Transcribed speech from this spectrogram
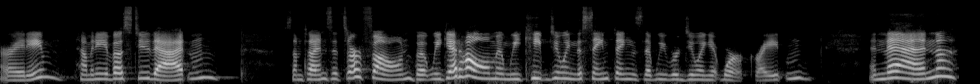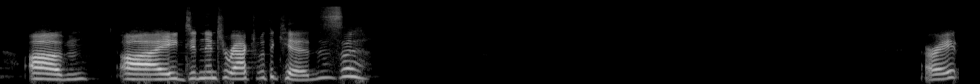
Alrighty, how many of us do that? Sometimes it's our phone, but we get home and we keep doing the same things that we were doing at work, right? And then um, I didn't interact with the kids. All right.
